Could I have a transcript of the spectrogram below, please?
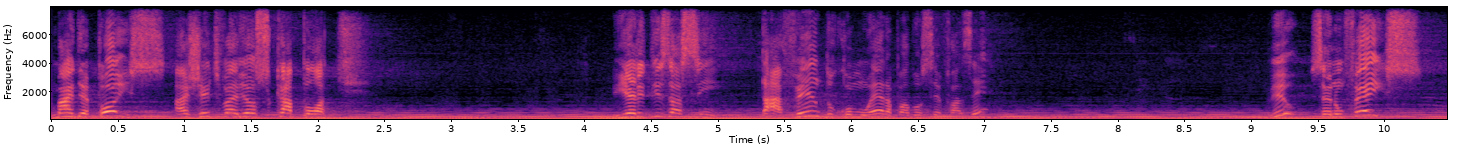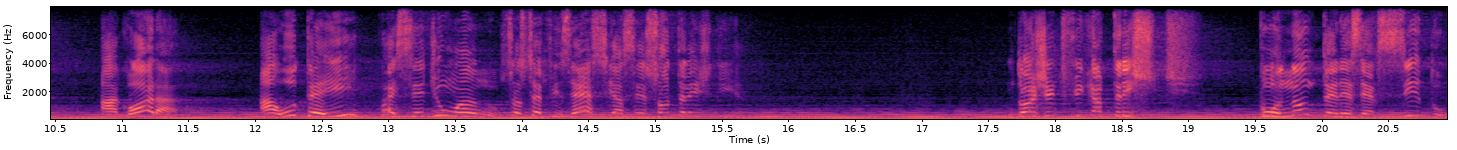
Mas depois a gente vai ver os capotes. E ele diz assim: Tá vendo como era para você fazer? Viu? Você não fez? Agora a UTI vai ser de um ano. Se você fizesse, ia ser só três dias. Então a gente fica triste por não ter exercido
